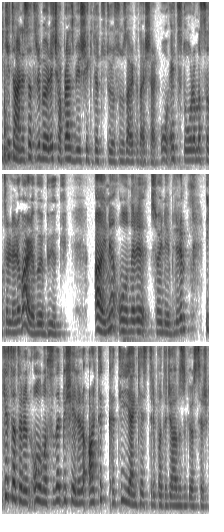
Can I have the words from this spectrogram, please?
iki tane satırı böyle çapraz bir şekilde tutuyorsunuz arkadaşlar. O et doğrama satırları var ya böyle büyük. Aynı onları söyleyebilirim. İki satırın olması da bir şeyleri artık katiyen kestirip atacağınızı gösterir.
